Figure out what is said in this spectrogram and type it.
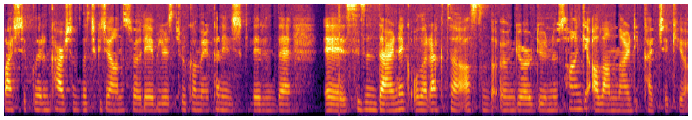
başlıkların karşımıza çıkacağını söyleyebiliriz Türk-Amerikan ilişkilerinde. E, sizin dernek olarak da aslında öngördüğünüz hangi alanlar dikkat çekiyor?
